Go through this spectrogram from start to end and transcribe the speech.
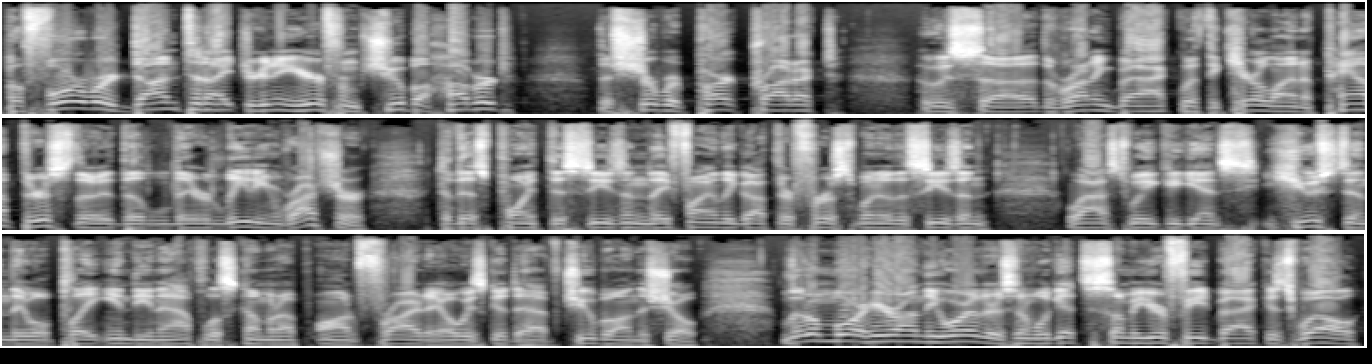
Before we're done tonight, you're going to hear from Chuba Hubbard the Sherwood Park product, who's uh, the running back with the Carolina Panthers, the, the, their leading rusher to this point this season. They finally got their first win of the season last week against Houston. They will play Indianapolis coming up on Friday. Always good to have Chuba on the show. A little more here on the Oilers, and we'll get to some of your feedback as well.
